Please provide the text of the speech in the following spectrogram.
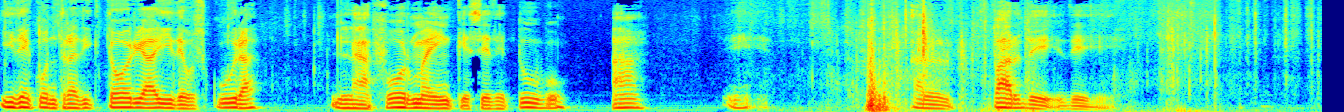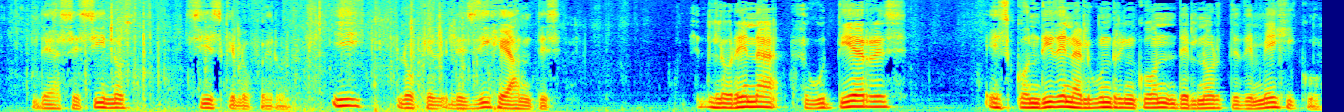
y de contradictoria y de oscura la forma en que se detuvo a eh, al par de, de, de asesinos si es que lo fueron. Y lo que les dije antes, Lorena Gutiérrez, escondida en algún rincón del norte de México,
